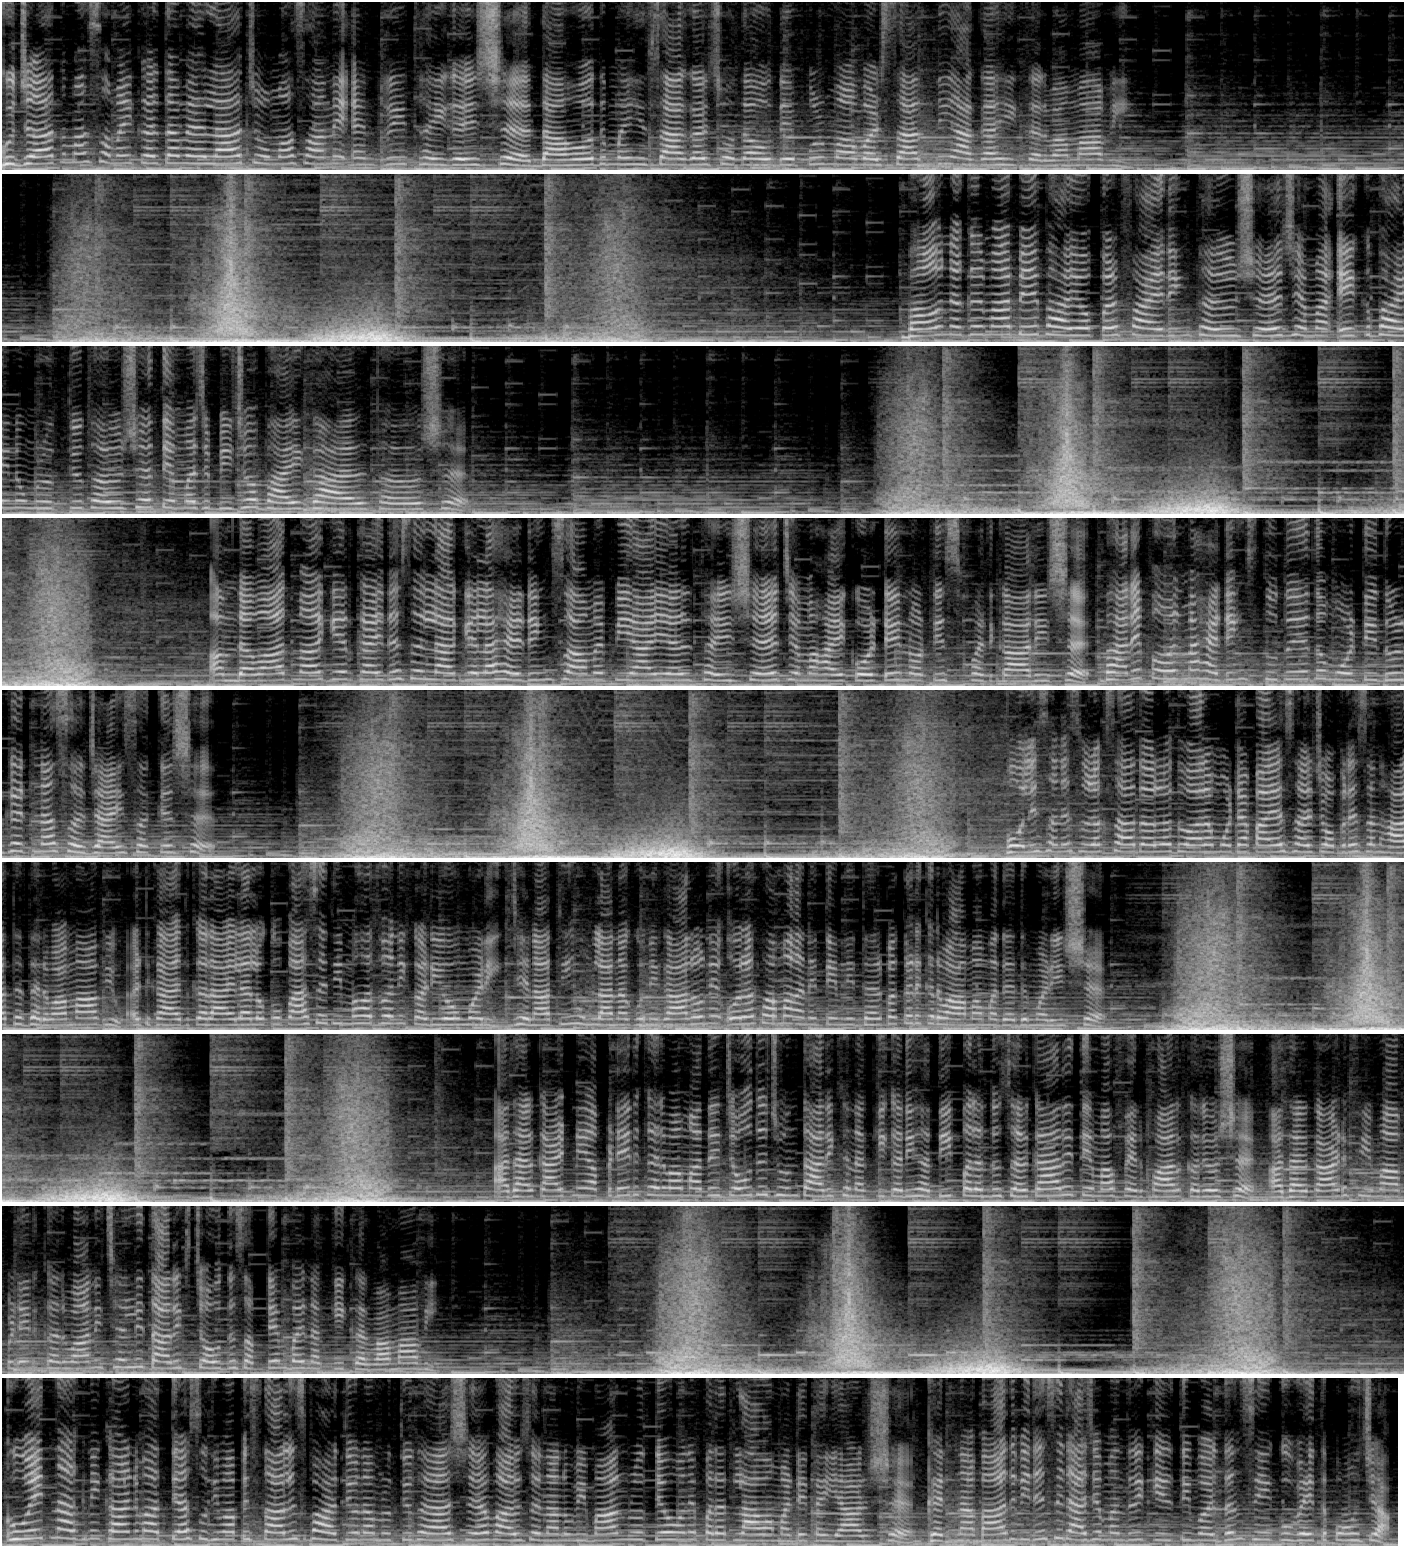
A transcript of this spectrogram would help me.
ગુજરાતમાં સમય કરતા વહેલા ચોમાસાની એન્ટ્રી થઈ ગઈ છે. દાહોદ, મહીસાગર, છોટાઉદેપુરમાં વરસાદની આગાહી કરવામાં આવી. ભાવનગરમાં બે ભાઈઓ પર ફાયરિંગ થયું છે, જેમાં એક ભાઈનું મૃત્યુ થયું છે, તેમજ બીજો ભાઈ ઘાયલ થયો છે. અમદાવાદમાં ગેરકાયદેસર લાગેલા હેડિંગ સામે પીઆઈએલ થઈ છે, જેમાં હાઈકોર્ટે નોટિસ ફટકારી છે. ભારે પવનમાં હેડિંગ તૂટે તો મોટી દુર્ઘટના સર્જાઈ શકે છે. પોલીસ અને સુરક્ષા દળો દ્વારા મોટા પાયે સર્ચ ઓપરેશન હાથ ધરવામાં આવ્યું. અટકાયત કરાયેલા લોકો પાસેથી મહત્વની કડીઓ મળી, જેનાથી હુમલાના ગુનેગારોને ઓળખવામાં અને તેમની ધરપકડ કરવામાં મદદ મળી છે. આધાર કાર્ડને અપડેટ કરવા માટે ચૌદ જૂન તારીખ નક્કી કરી હતી, પરંતુ સરકારે તેમાં ફેરફાર કર્યો છે. આધાર કાર્ડ ફીમાં અપડેટ કરવાની છેલ્લી તારીખ ચૌદ સપ્ટેમ્બર નક્કી કરવામાં આવી. કુવૈતના અગ્નિકાંડમાં અત્યાર સુધીમાં પિસ્તાલીસ ભારતીયોના મૃત્યુ થયા છે. વાયુસેનાનું વિમાન મૃત્યુઓને પરત લાવવા માટે તૈયાર છે. ઘટના બાદ વિદેશી રાજ્યમંત્રી કીર્તિવર્ધનસિંહ કુવૈત પહોંચ્યા.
